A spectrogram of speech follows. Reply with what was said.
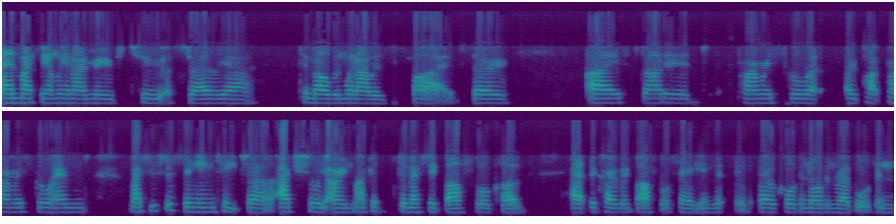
and my family and I moved to Australia, to Melbourne when I was five. So I started primary school at Oak Park Primary School, and my sister's singing teacher actually owned like a domestic basketball club at the Coburg Basketball Stadium. They were called the Northern Rebels, and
